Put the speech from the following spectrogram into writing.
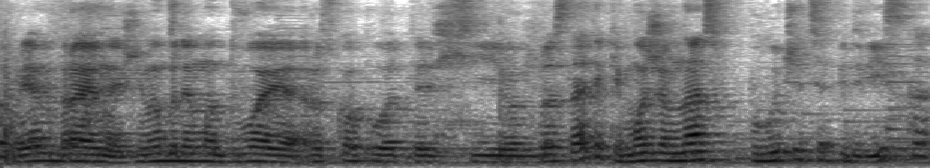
Добре, я вибираю нижню. Ми будемо двоє розкопувати ці от браслетики. Може в нас вийде підвіска?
